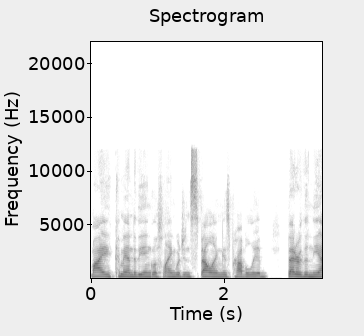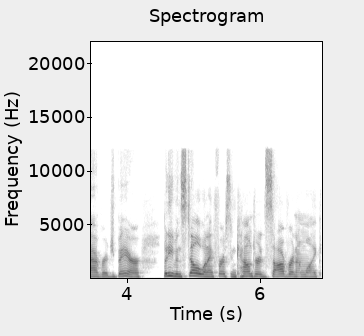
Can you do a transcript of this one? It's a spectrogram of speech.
my command of the English language and spelling is probably a, better than the average bear. But even still, when I first encountered sovereign, I'm like,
